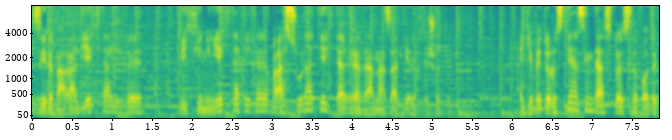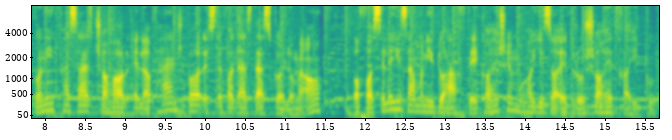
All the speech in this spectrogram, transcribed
زیر بغل یک دقیقه، بیکینی یک دقیقه و صورت یک دقیقه در نظر گرفته شده. اگه به درستی از این دستگاه استفاده کنید پس از چهار الا پنج بار استفاده از دستگاه لومئا با فاصله زمانی دو هفته کاهش موهای زائد رو شاهد خواهید بود.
